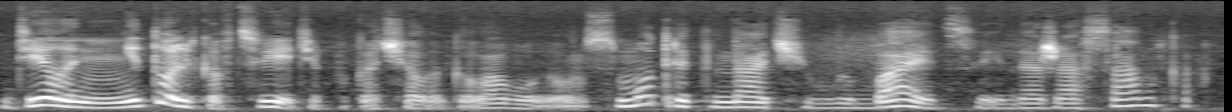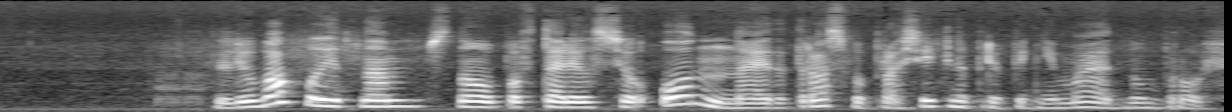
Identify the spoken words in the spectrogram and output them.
Дело не только в цвете, покачала головой. Он смотрит иначе, улыбается, и даже осанка. Любопытно, снова повторился он, на этот раз вопросительно приподнимая одну бровь.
